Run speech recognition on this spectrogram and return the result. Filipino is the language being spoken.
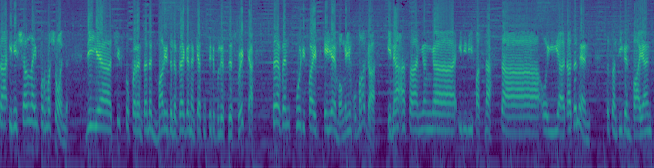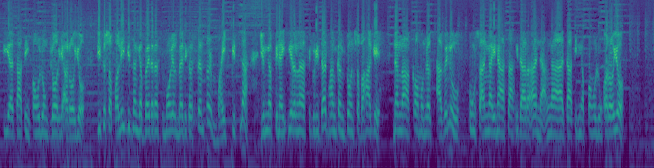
sa inisyal na impormasyon ni uh, Chief Superintendent Mario de la Vega ng Quezon City Police District, uh, 7.45 a.m. o ngayong umaga, inaasahan ngang uh, inilipas na sa o uh, dadalhin sa Sandigan Bayan si uh, dating Pangulong Gloria Arroyo. Dito sa paligid ng Veterans Memorial Medical Center, mahigpit na yung uh, pinaiiral na seguridad hanggang doon sa bahagi ng uh, Commonwealth Avenue kung saan nga inaasahang idaraan ang uh, dating uh, Pangulong Arroyo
